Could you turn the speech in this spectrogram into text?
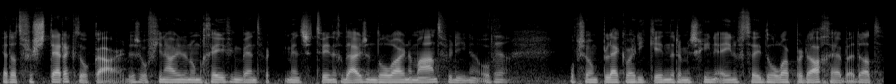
Ja, dat versterkt elkaar. Dus of je nou in een omgeving bent waar mensen 20.000 dollar in de maand verdienen, of Ja. Op zo'n plek waar die kinderen misschien 1 of 2 dollar per dag hebben, dat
